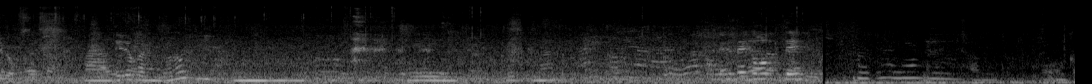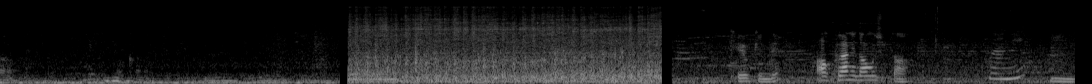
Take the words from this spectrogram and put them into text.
애비 없어. 아 내려가는 거는? 음. 그렇구나. 없대. 개웃긴데? 아 고양이 나오고 싶다. 고양이? 음.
